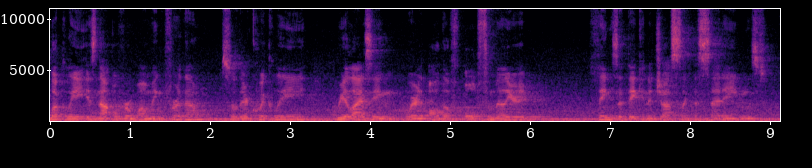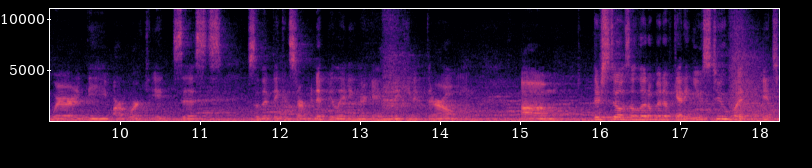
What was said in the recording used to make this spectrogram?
luckily, is not overwhelming for them, so they're quickly realizing where all the old familiar things that they can adjust, like the settings, where the artwork exists, so that they can start manipulating their game and making it their own. Um, there still is a little bit of getting used to, but it's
